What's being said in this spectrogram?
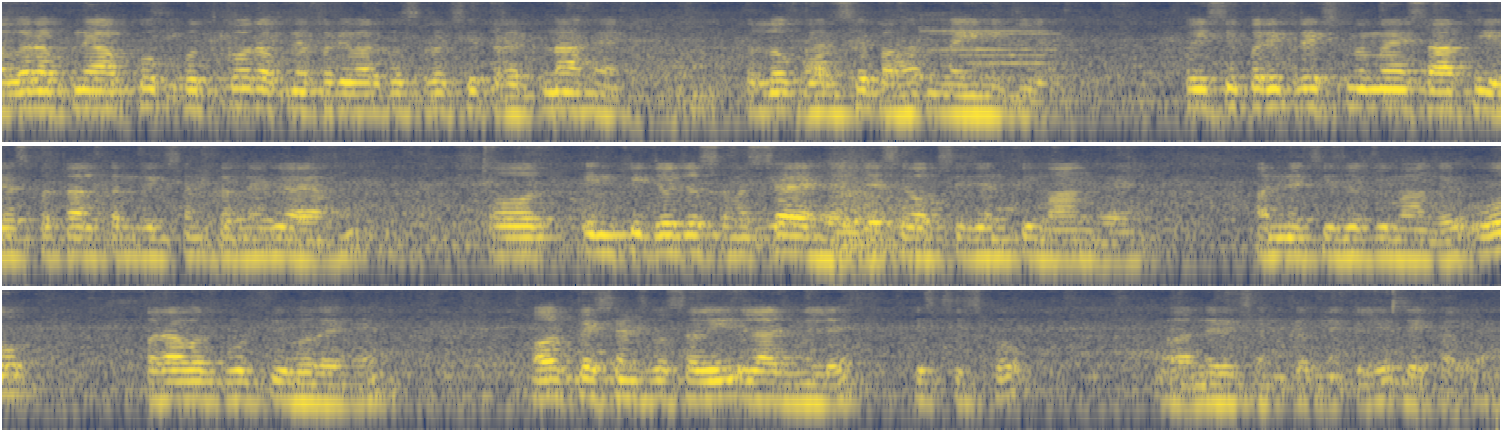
अगर अपने आप को खुद को और अपने परिवार को सुरक्षित रखना है तो लोग घर से बाहर नहीं निकले। तो इसी परिप्रेक्ष्य में मैं साथ ही अस्पताल का निरीक्षण करने भी आया हूँ। और इनकी जो जो समस्याएँ हैं, जैसे ऑक्सीजन की मांग है, अन्य चीज़ों की मांग है, वो बराबर पूर्ति हो रहे हैं और पेशेंट्स को सही इलाज मिले, इस चीज़ को निरीक्षण करने के लिए देखा गया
